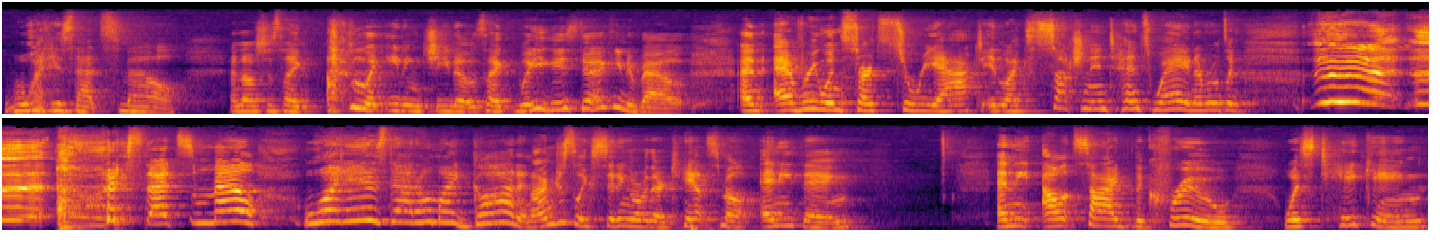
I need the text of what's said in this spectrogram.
what is that smell? And I was just like, I'm like eating Cheetos, like, what are you guys talking about? And everyone starts to react in like such an intense way, and everyone's like, "Ugh, ugh, what is that smell? What is that? Oh my god. And I'm just like sitting over there, can't smell anything and the outside the crew was taking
